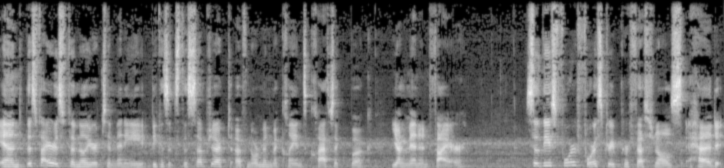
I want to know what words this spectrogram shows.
And this fire is familiar to many because it's the subject of Norman Maclean's classic book, Young Men and Fire. So these four forestry professionals had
